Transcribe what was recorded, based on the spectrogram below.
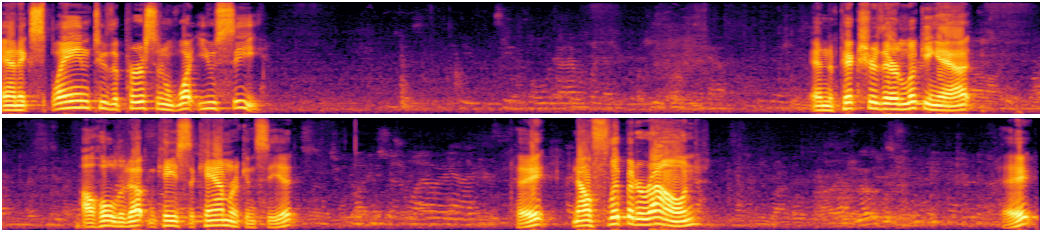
And explain to the person what you see. And the picture they're looking at, I'll hold it up in case the camera can see it. Okay, now flip it around. Okay.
